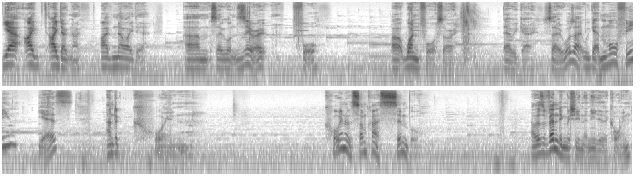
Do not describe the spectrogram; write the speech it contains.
yeah, I I don't know. I have no idea. Um, so we want zero, four, uh, one four. Sorry. There we go. So what was that? We get morphine, yes, and a coin. Coin with some kind of symbol. Now there's a vending machine that needed a coin.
